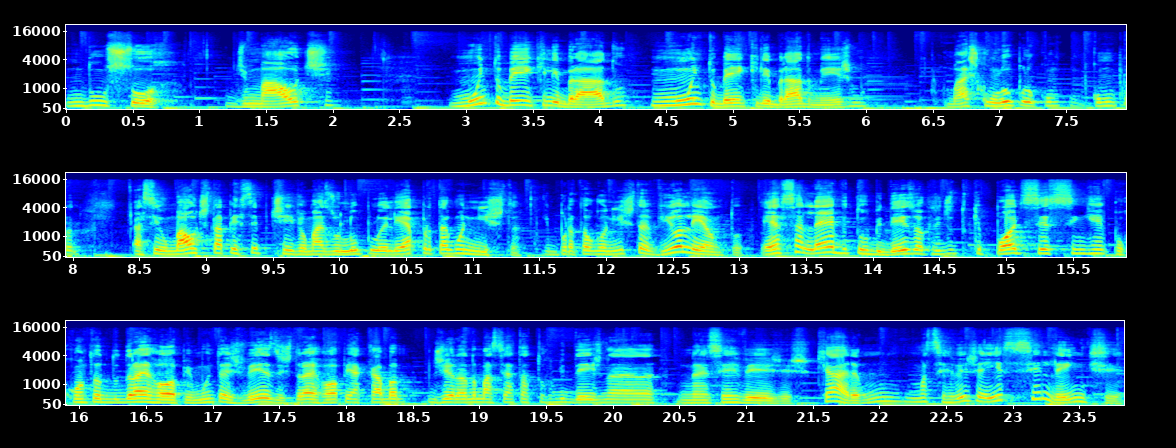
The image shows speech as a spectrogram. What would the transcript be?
um dulçor de malte muito bem equilibrado, muito bem equilibrado mesmo, mas com lúpulo como, como assim, o malte está perceptível, mas o lúpulo ele é protagonista, e protagonista violento. Essa leve turbidez eu acredito que pode ser sim por conta do dry hopping. Muitas vezes dry hopping acaba gerando uma certa turbidez na, nas cervejas. Cara, um, uma cerveja excelente.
